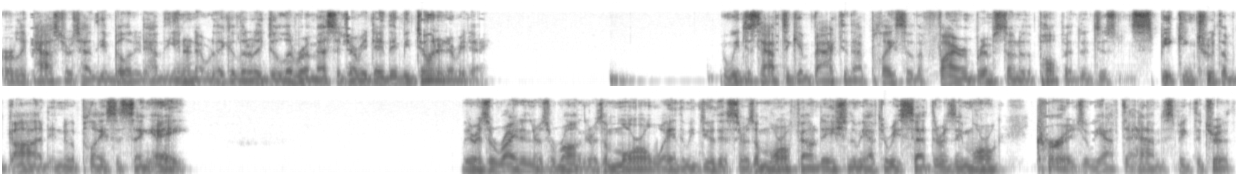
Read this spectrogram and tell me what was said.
early pastors had the ability to have the internet where they could literally deliver a message every day, they'd be doing it every day. But we just have to get back to that place of the fire and brimstone of the pulpit, to just speaking truth of God into a place of saying, hey, there is a right and there's a wrong. There is a moral way that we do this. There is a moral foundation that we have to reset. There is a moral courage that we have to have to speak the truth.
